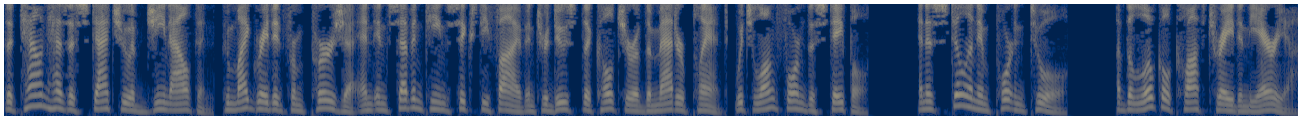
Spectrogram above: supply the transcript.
The town has a statue of Jean Althen, who migrated from Persia and in 1765 introduced the culture of the madder plant, which long formed the staple—and is still an important tool—of the local cloth trade in the area.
